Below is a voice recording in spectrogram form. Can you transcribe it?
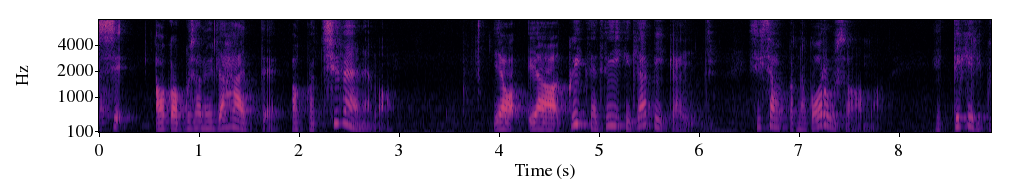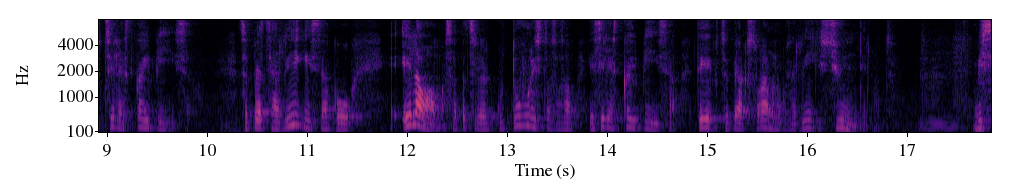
see, aga kui sa nüüd lähed, hakkad süvenema ja, ja kõik need riigid läbi käid, siis sa hakkad nagu aru saama, et tegelikult sellest ka ei piisa. Sa pead seal riigis nagu elama, sa pead selle kultuurist osa saama ja sellest ka ei piisa. tegelikult sa peaks olema nagu seal riigis sündinud. Mis,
